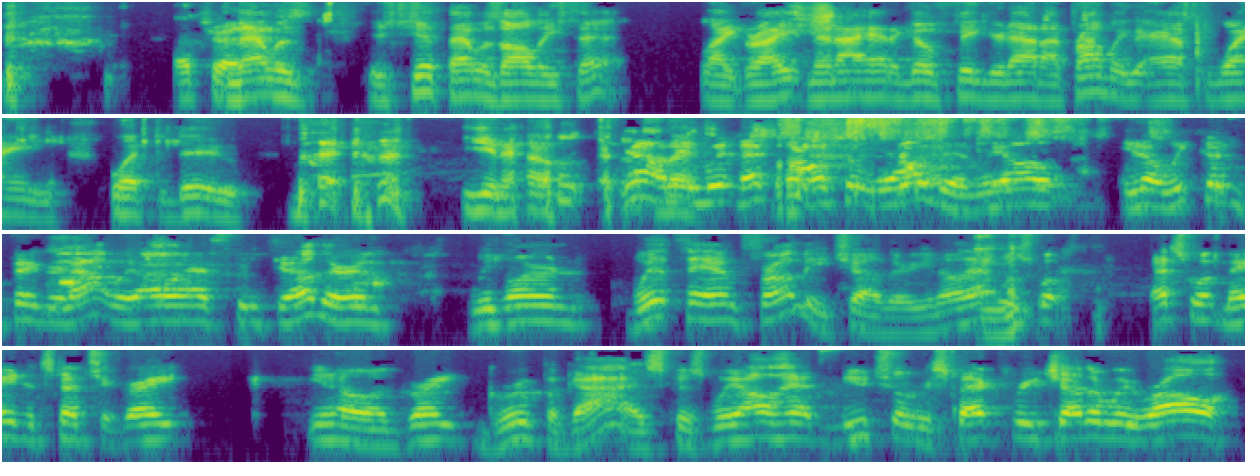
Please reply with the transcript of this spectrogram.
That's right. And that was the shit. That was all he said. Like, right. And then I had to go figure it out. I probably asked Wayne what to do, but you know. Yeah, I mean, that's, that's what we all did. We all, you know, we couldn't figure it out. We all asked each other, and we learned with and from each other. You know, that mm-hmm. was what that's what made it such a great, you know, a great group of guys because we all had mutual respect for each other. We were all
